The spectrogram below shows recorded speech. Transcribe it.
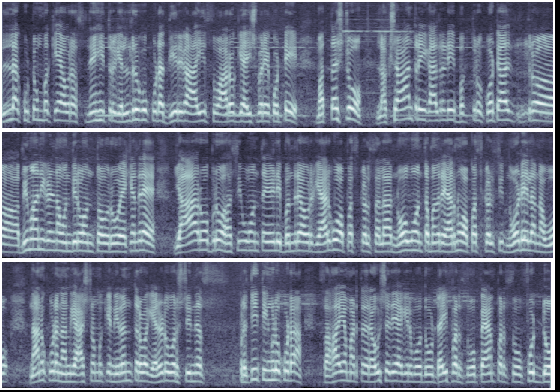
ಎಲ್ಲ ಕುಟುಂಬಕ್ಕೆ, ಅವರ ಸ್ನೇಹಿತರಿಗೆ ಎಲ್ರಿಗೂ ಕೂಡ ದೀರ್ಘ ಆಯಸ್ಸು, ಆರೋಗ್ಯ, ಐಶ್ವರ್ಯ ಕೊಟ್ಟು ಮತ್ತಷ್ಟು ಲಕ್ಷಾಂತರ ಈಗ ಆಲ್ರೆಡಿ ಭಕ್ತರು, ಕೋಟ್ಯಾಂತರ ಅಭಿಮಾನಿಗಳನ್ನ ಹೊಂದಿರುವಂಥವ್ರು. ಯಾಕೆಂದರೆ ಯಾರೊಬ್ಬರು ಹಸಿವು ಅಂತ ಹೇಳಿ ಬಂದರೆ ಅವ್ರಿಗೆ ಯಾರಿಗೂ ವಾಪಸ್ ಕಳಿಸಲ್ಲ. ನೋವು ಅಂತ ಬಂದರೆ ಯಾರನ್ನೂ ವಾಪಸ್ ಕಳಿಸಿದ್ದು ನೋಡೇ ಇಲ್ಲ ನಾವು. ನಾನು ಕೂಡ ನನಗೆ ಆಶ್ರಮಕ್ಕೆ ನಿರಂತರವಾಗಿ ಎರಡು ವರ್ಷದಿಂದ ಪ್ರತಿ ತಿಂಗಳು ಕೂಡ ಸಹಾಯ ಮಾಡ್ತಾರೆ ಔಷಧಿ ಆಗಿರ್ಬೋದು ಡೈಫರ್ಸು ಪ್ಯಾಂಪರ್ಸು, ಫುಡ್ಡು,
